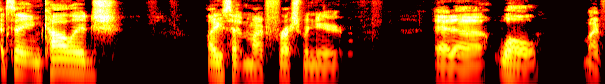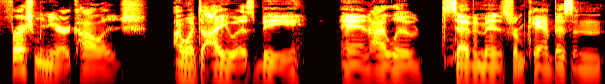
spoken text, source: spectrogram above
I'd say in college, like I said, my freshman year at uh, well, my freshman year of college, I went to IUSB and I lived seven minutes from campus. And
